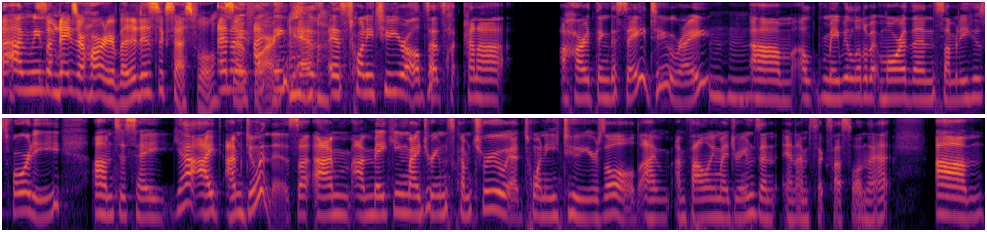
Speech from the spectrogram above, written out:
I mean, Some days are harder, but it is successful and so I, far. I think as as 22 year olds, that's kind of a hard thing to say too, right? Mm-hmm. um, a- maybe a little bit more than somebody who's 40 um, to say, yeah, I, I'm doing this. I'm, I'm making my dreams come true at 22 years old. I'm, I'm following my dreams and, and I'm successful in that. Um,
